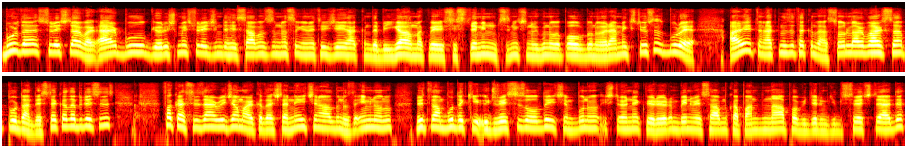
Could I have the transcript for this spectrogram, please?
Burada süreçler var. Eğer bu görüşme sürecinde hesabınızı nasıl yöneteceği hakkında bilgi almak ve sistemin sizin için uygun olup olduğunu öğrenmek istiyorsanız buraya. Ayrıca aklınıza takılan sorular varsa buradan destek alabilirsiniz. Fakat sizden ricam arkadaşlar ne için aldığınızda emin olun. Lütfen buradaki ücretsiz olduğu için bunu işte örnek veriyorum. Benim hesabım kapandı ne yapabilirim gibi süreçlerde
